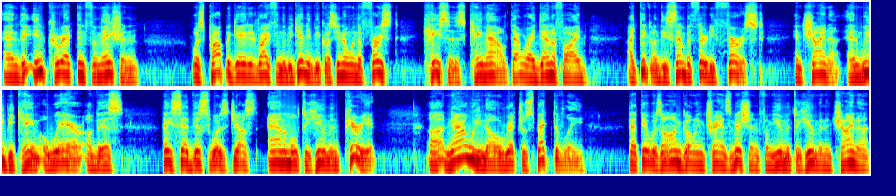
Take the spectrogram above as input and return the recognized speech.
And the incorrect information was propagated right from the beginning because, you know, when the first cases came out that were identified, I think on December 31st in China, and we became aware of this, they said this was just animal to human, period. Uh, now we know retrospectively that there was ongoing transmission from human to human in China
